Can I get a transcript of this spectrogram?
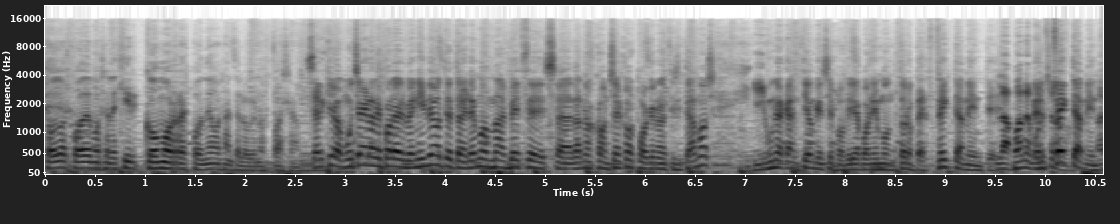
Todos podemos elegir cómo respondemos ante lo que nos pasa. Sergio, muchas gracias por haber venido. Te traeremos más veces a darnos consejos porque lo necesitamos. Y una canción que se podría poner Montoro perfectamente. La pone mucho. Perfectamente.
